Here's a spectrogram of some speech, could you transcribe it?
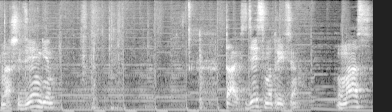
наши деньги. Так, здесь смотрите, у нас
